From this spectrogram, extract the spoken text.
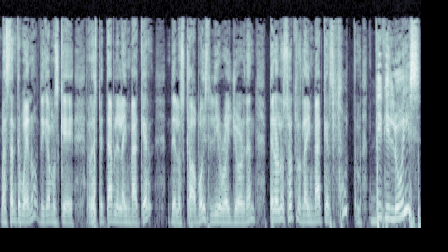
bastante bueno, digamos que respetable linebacker de los Cowboys, Leroy Jordan, pero los otros linebackers, Didi Lewis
